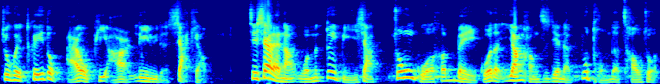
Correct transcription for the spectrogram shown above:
就会推动 LPR 利率的下调。接下来呢，我们对比一下中国和美国的央行之间的不同的操作。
